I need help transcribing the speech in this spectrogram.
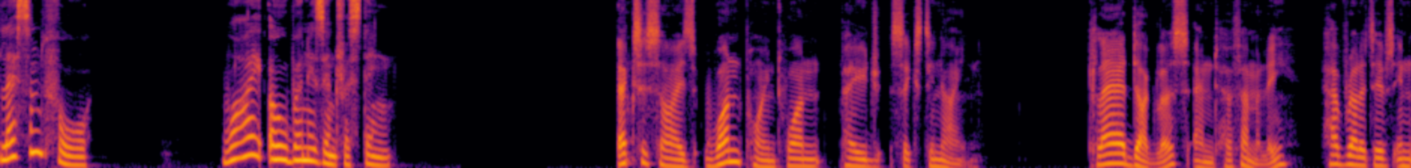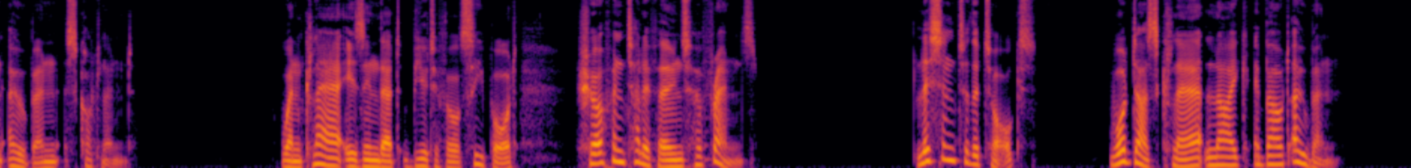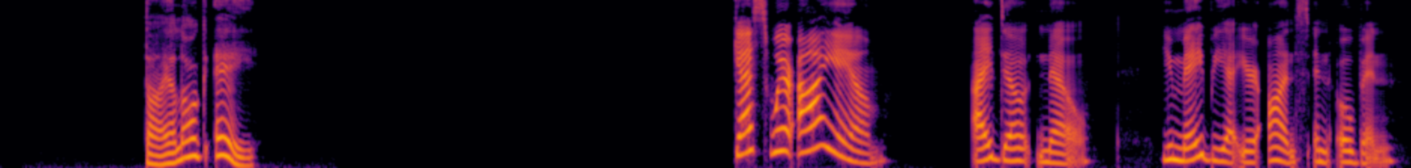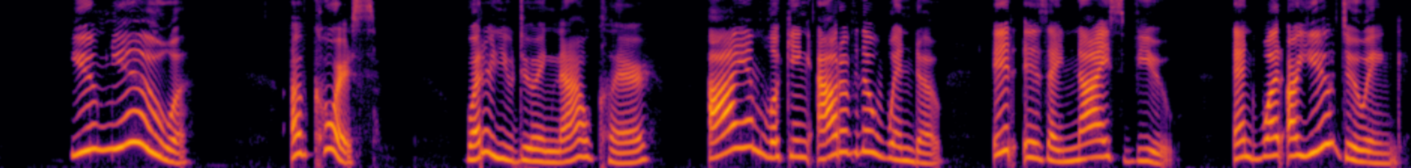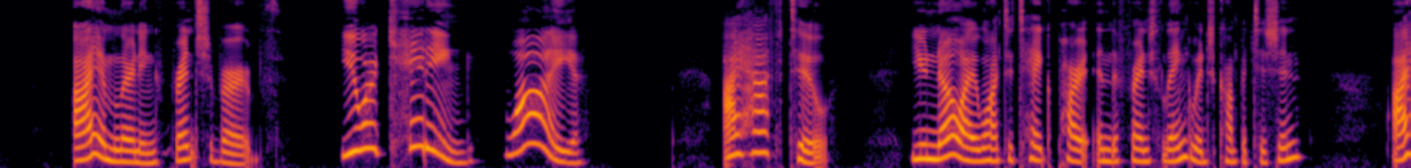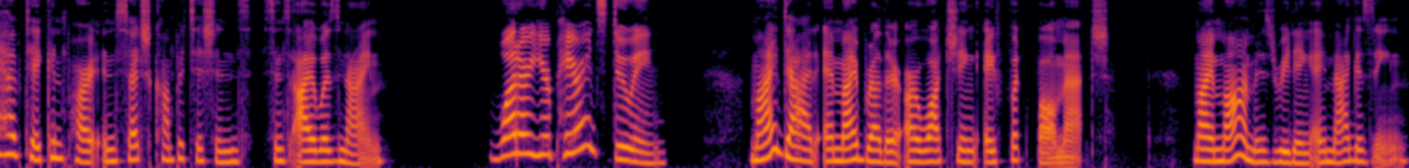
Lesson 4 Why Oban is Interesting. Exercise 1.1, page 69. Claire Douglas and her family have relatives in Oban, Scotland. When Claire is in that beautiful seaport, she often telephones her friends. Listen to the talks. What does Claire like about Oban? Dialogue A. Guess where I am? I don't know. You may be at your aunt's in Oban. You knew! Of course. What are you doing now, Claire? I am looking out of the window. It is a nice view. And what are you doing? I am learning French verbs. You are kidding. Why? I have to. You know I want to take part in the French language competition. I have taken part in such competitions since I was nine. What are your parents doing? My dad and my brother are watching a football match. My mom is reading a magazine.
